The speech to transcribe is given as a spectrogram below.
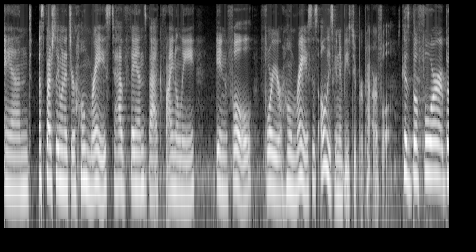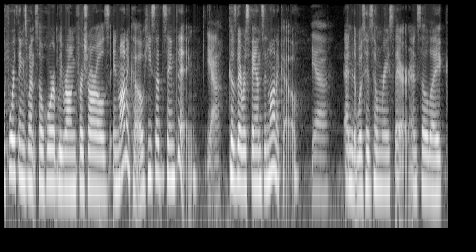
And especially when it's your home race, to have fans back finally in full for your home race is always going to be super powerful. Because before before things went so horribly wrong for Charles in Monaco, he said the same thing Yeah. because there was fans in Monaco Yeah. And it was his home race there. And so like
